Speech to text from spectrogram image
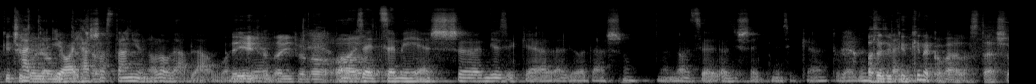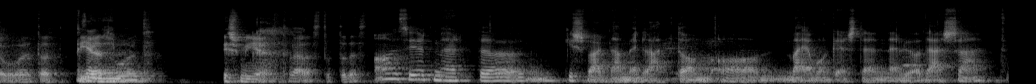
kicsit hát, olyan... Jaj, hát aztán jön a Lola Blau. Így van, így van. A, a... Az egy személyes musical előadásom. Nem, az, az is egy musical tulajdonképpen. Az egyébként kinek a választása volt? A tiéd volt? És miért választottad ezt? Azért, mert uh, Kisvárdán megláttam a Maya Morgenstern előadását,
